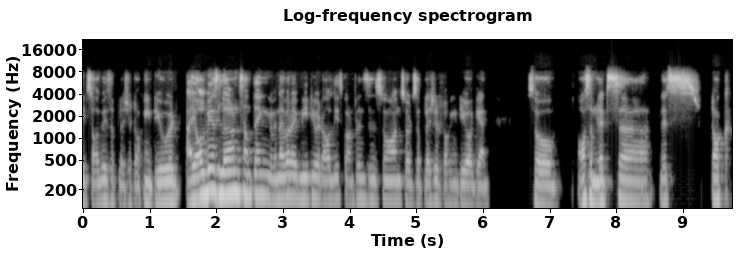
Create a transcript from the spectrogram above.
It's always a pleasure talking to you. I always learn something whenever I meet you at all these conferences and so on. So it's a pleasure talking to you again. So awesome. Let's uh, let's talk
